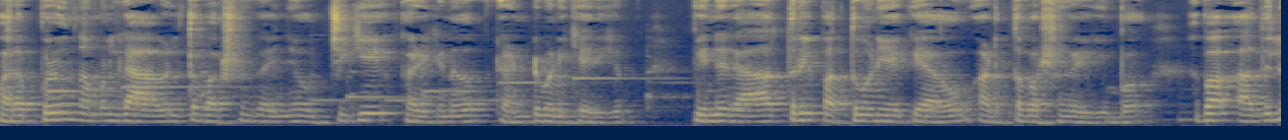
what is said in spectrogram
പലപ്പോഴും നമ്മൾ രാവിലത്തെ ഭക്ഷണം കഴിഞ്ഞ് ഉച്ചയ്ക്ക് കഴിക്കുന്നത് രണ്ട് മണിക്കായിരിക്കും. പിന്നെ രാത്രി പത്ത് മണിയൊക്കെ ആവും അടുത്ത ഭക്ഷണം കഴിക്കുമ്പോൾ. അപ്പോൾ അതിൽ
